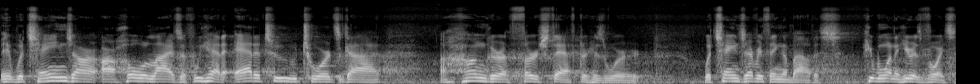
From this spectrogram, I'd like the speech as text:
It would change our, our whole lives if we had an attitude towards God, a hunger, a thirst after his word would change everything about us. Would want to hear his voice.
